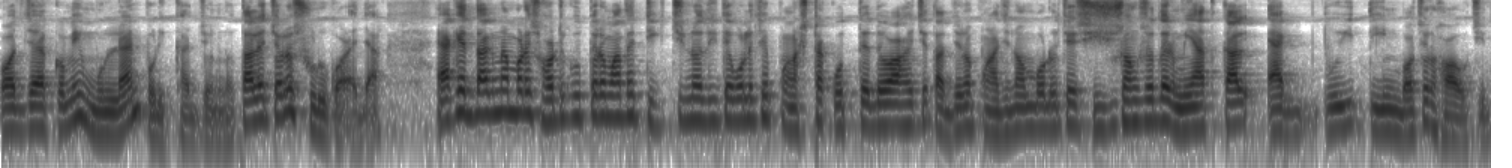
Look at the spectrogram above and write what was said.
পর্যায়ক্রমিক মূল্যায়ন পরীক্ষার জন্য। তাহলে চলো শুরু করা যাক। একের দাগ নম্বরে সঠিক উত্তরের মাথায় টিক চিহ্ন দিতে বলেছে, পাঁচটা করতে দেওয়া হয়েছে, তার জন্য পাঁচ নম্বর হচ্ছে, শিশু সংসদের মেয়াদকাল এক, দুই, তিন বছর হওয়া উচিত।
